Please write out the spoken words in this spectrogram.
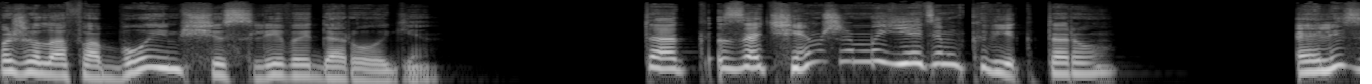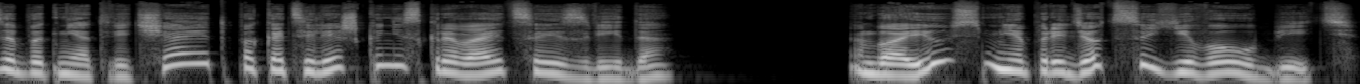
пожелав обоим счастливой дороги. «Так зачем же мы едем к Виктору?» Элизабет не отвечает, пока тележка не скрывается из вида. «Боюсь, мне придется его убить».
